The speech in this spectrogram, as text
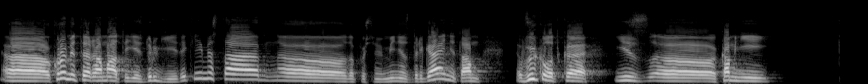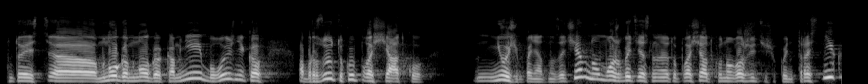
Э, кроме Террамата есть другие такие места, э, допустим, в Минесдригане, там выкладка из камней, то есть много-много камней, булыжников образуют такую площадку. Не очень понятно зачем, но может быть, если на эту площадку наложить еще какой-нибудь тростник,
